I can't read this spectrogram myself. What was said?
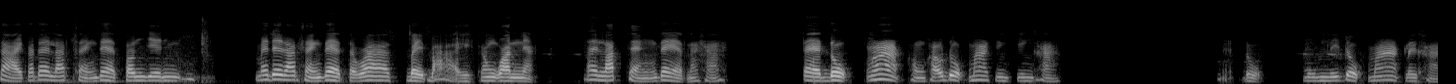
สายๆก็ได้รับแสงแดดตอนเย็น ไม่ได้รับแสงแดดแต่ว่าบ่ายๆกลางวันเนี่ย ได้รับแสงแดดนะคะ แต่ดกมากของเขาดกมากจริง ๆค่ะดกมุมนี้ดกมากเลยค่ะ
